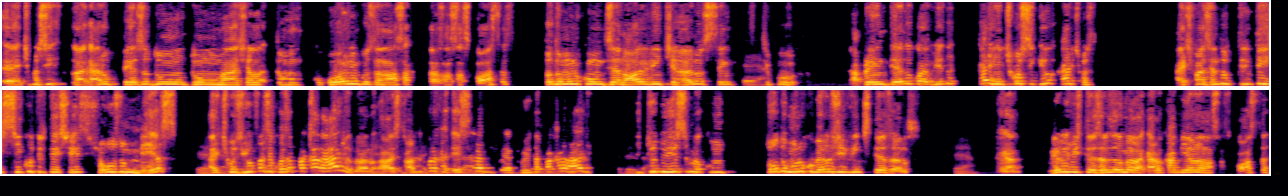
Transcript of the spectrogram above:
É, tipo assim, largaram o peso de, um, de, uma, de um ônibus na nossa, nas nossas costas, todo mundo com 19, 20 anos, sem, é. tipo, aprendendo com a vida. Cara, a gente conseguiu, cara, tipo, a gente fazendo 35, 36 shows no mês, é, a gente conseguiu fazer coisa pra caralho, meu. a história do Paracadência é, é, bonita pra caralho. É e tudo isso, meu, com todo mundo com menos de 23 anos. É. é menos de 23 anos, meu, largaram o caminhão nas nossas costas,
